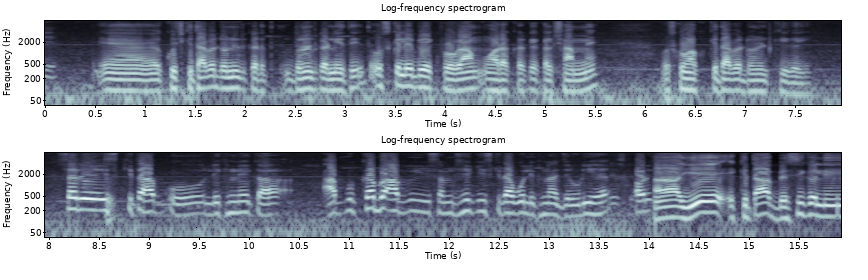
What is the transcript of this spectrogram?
जी। ए, कुछ किताबें डोनेट कर डोनेट करनी थी तो उसके लिए भी एक प्रोग्राम वहाँ रख करके कल शाम में उसको वहाँ किताबें डोनेट की गई। सर इस किताब को लिखने का आपको कब आप समझे कि इस किताब को लिखना ज़रूरी है? और हाँ ये किताब बेसिकली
